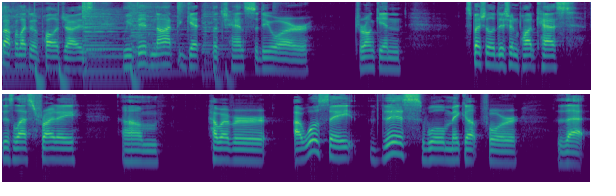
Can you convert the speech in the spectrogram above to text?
off, I'd like to apologize. We did not get the chance to do our drunken special edition podcast this last Friday. Um, however, I will say this will make up for that.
